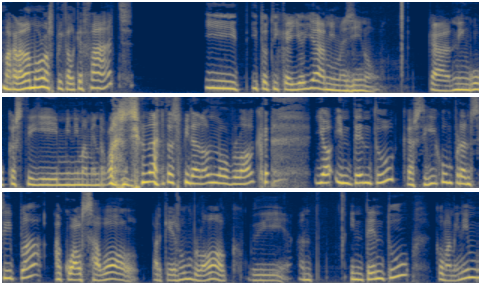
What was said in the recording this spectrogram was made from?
m'agrada molt explicar el que faig i, i tot i que jo ja m'imagino que ningú que estigui mínimament relacionat es mirarà el meu blog, jo intento que sigui comprensible a qualsevol, perquè és un blog. Vull dir, en- intento, com a mínim,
